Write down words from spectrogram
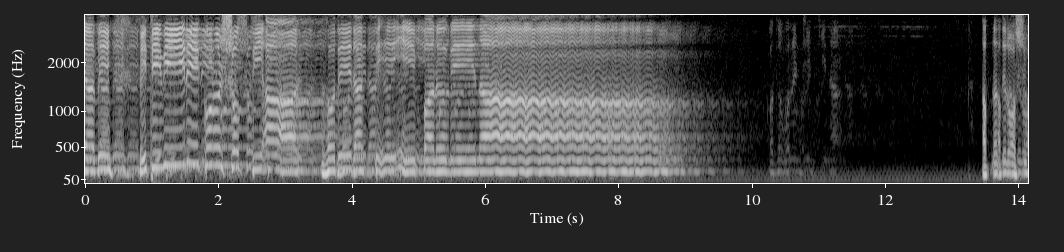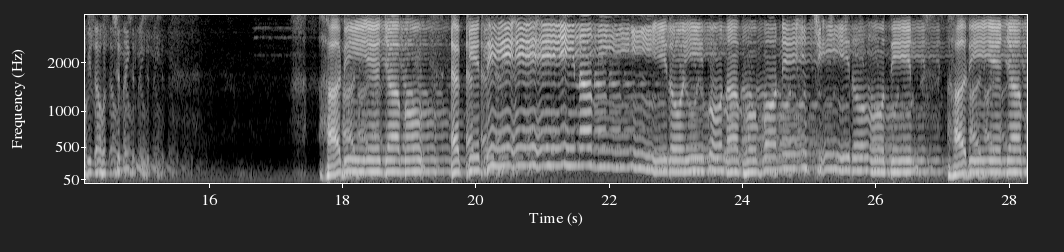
যাবে। পৃথিবীর কোন শক্তি আর ধরে রাখতে পারবে না। কথা বলেন ঠিক কিনা? আপনাদের অসুবিধা হচ্ছে নাকি? হারিয়ে যাব একদিন আমি রইব না ভুবনে চিরদিন। হারিয়ে যাব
